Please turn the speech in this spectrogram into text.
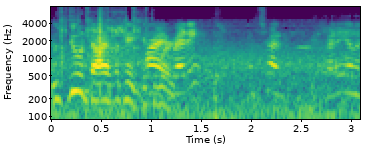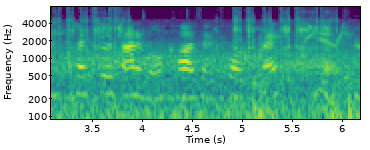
Let's do it, guys. Okay, get to All right, work. ready? Let's try. Ready? And then if I screw this on, it will cause an explosion, right? Yeah, sure.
